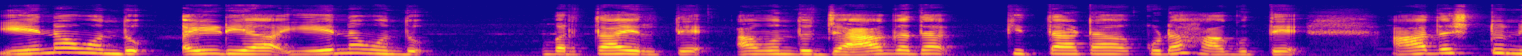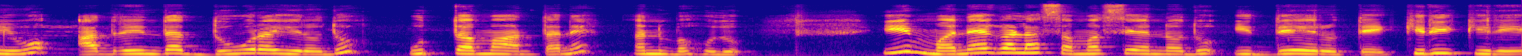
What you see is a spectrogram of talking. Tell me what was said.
ಏನೋ ಒಂದು ಐಡಿಯಾ ಏನೋ ಒಂದು ಬರ್ತಾ ಇರುತ್ತೆ. ಆ ಒಂದು ಜಾಗದ ಕಿತ್ತಾಟ ಕೂಡ ಆಗುತ್ತೆ. ಆದಷ್ಟು ನೀವು ಅದರಿಂದ ದೂರ ಇರೋದು ಉತ್ತಮ ಅಂತಲೇ ಅನ್ನಬಹುದು ಈ ಮನೆಗಳ ಸಮಸ್ಯೆ ಅನ್ನೋದು ಇದ್ದೇ ಇರುತ್ತೆ. ಕಿರಿಕಿರಿ,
